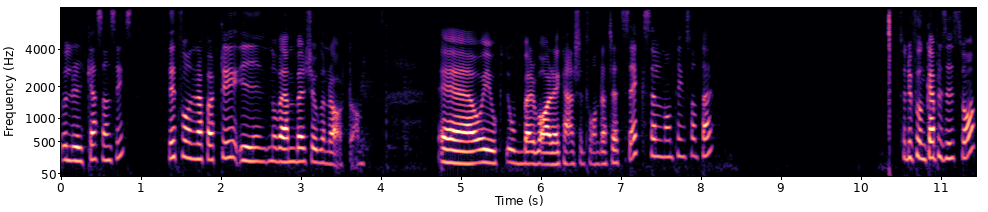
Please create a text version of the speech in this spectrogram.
Ulrika sen sist? Det är 240 i november 2018. Eh, och i oktober var det kanske 236 eller någonting sånt där. Så det funkar precis så.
